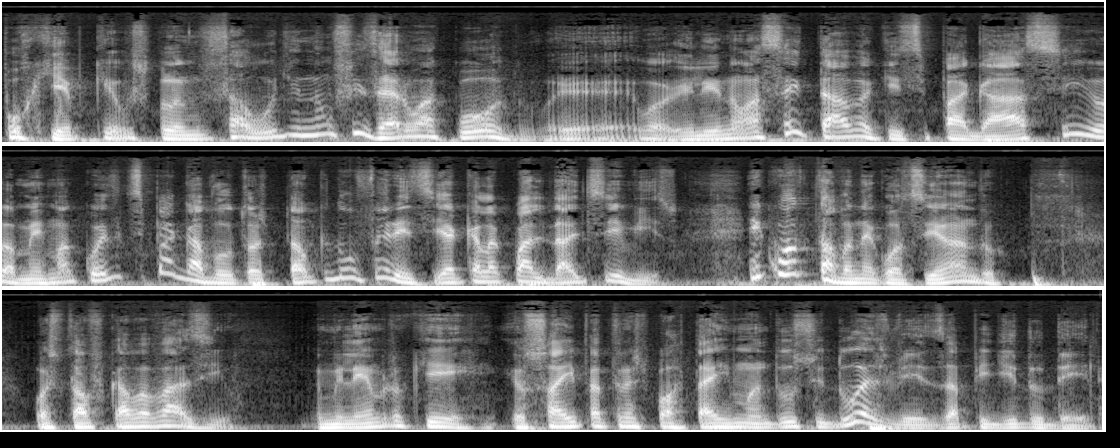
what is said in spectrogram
Por quê? Porque os planos de saúde não fizeram acordo. É, ele não aceitava que se pagasse a mesma coisa que se pagava outro hospital que não oferecia aquela qualidade de serviço. Enquanto estava negociando, o hospital ficava vazio. Eu me lembro que eu saí para transportar a Irmã Dulce duas vezes a pedido dele,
